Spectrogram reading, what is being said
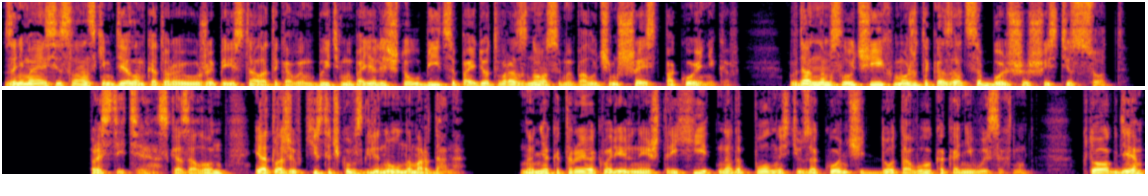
Занимаясь исландским делом, которое уже перестало таковым быть, мы боялись, что убийца пойдет в разнос, и мы получим шесть покойников – в данном случае их может оказаться больше шестисот. «Простите», — сказал он и, отложив кисточку, взглянул на Мардана. «Но некоторые акварельные штрихи надо полностью закончить до того, как они высохнут. Кто, где,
